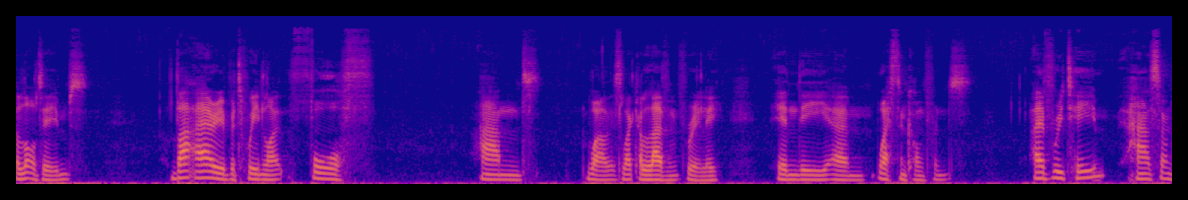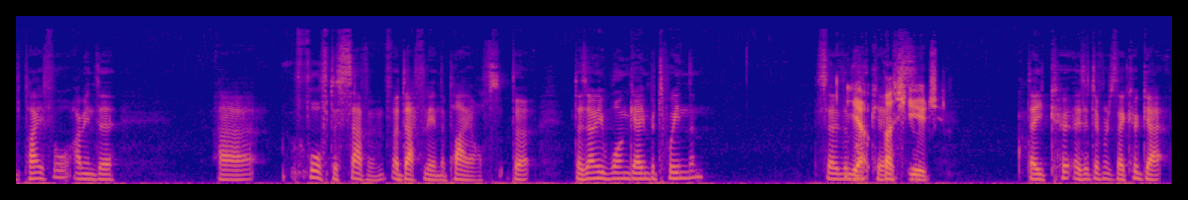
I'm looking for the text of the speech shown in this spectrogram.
a lot of teams, that area between like fourth and well, it's like eleventh really in the um, Western Conference. Every team has something to play for. I mean, the uh, fourth to seventh are definitely in the playoffs, but there's only one game between them. So the yeah, Rockets, that's huge. they could there's a difference. They could get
